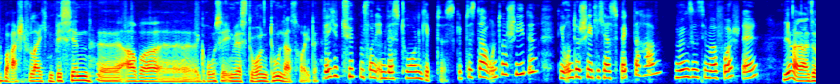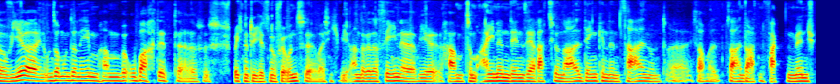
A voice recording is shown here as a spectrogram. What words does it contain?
überrascht vielleicht ein bisschen, äh, aber äh, große Investoren tun das heute. Welche Typen von Investoren gibt es? Gibt es da Unterschiede, die unterschiedliche Aspekte haben? Mögen Sie uns die mal vorstellen? Ja, also wir in unserem Unternehmen haben beobachtet, äh, das spricht natürlich jetzt nur für uns, äh, weiß nicht, wie andere das sehen. Äh, wir haben zum einen den sehr rational denkenden Zahlen und ich sag mal Zahlen, Daten, Fakten Mensch,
